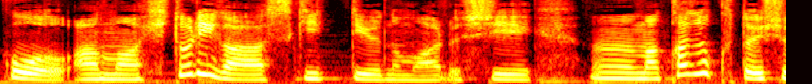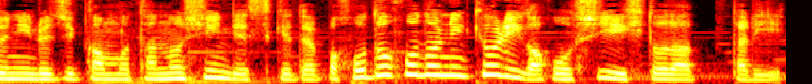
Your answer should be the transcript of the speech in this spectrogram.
構、あ、まあ一人が好きっていうのもあるし、うん、まあ家族と一緒にいる時間も楽しいんですけど、やっぱほどほどに距離が欲しい人だったり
